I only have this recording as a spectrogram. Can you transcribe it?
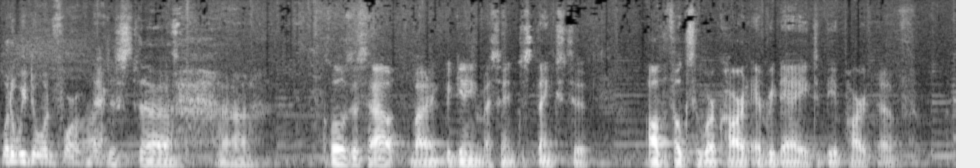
What are we doing for them I'll next? just uh, uh, close this out by beginning by saying just thanks to all the folks who work hard every day to be a part of uh,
